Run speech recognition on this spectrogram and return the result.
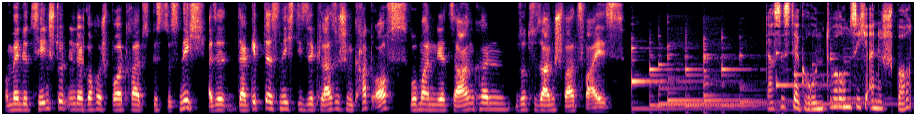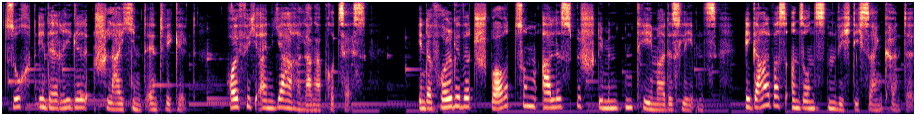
Und wenn du 10 Stunden in der Woche Sport treibst, bist du es nicht. Also da gibt es nicht diese klassischen Cut-Offs, wo man jetzt sagen kann, sozusagen schwarz-weiß. Das ist der Grund, warum sich eine Sportsucht in der Regel schleichend entwickelt. Häufig ein jahrelanger Prozess. In der Folge wird Sport zum alles bestimmenden Thema des Lebens, egal was ansonsten wichtig sein könnte.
